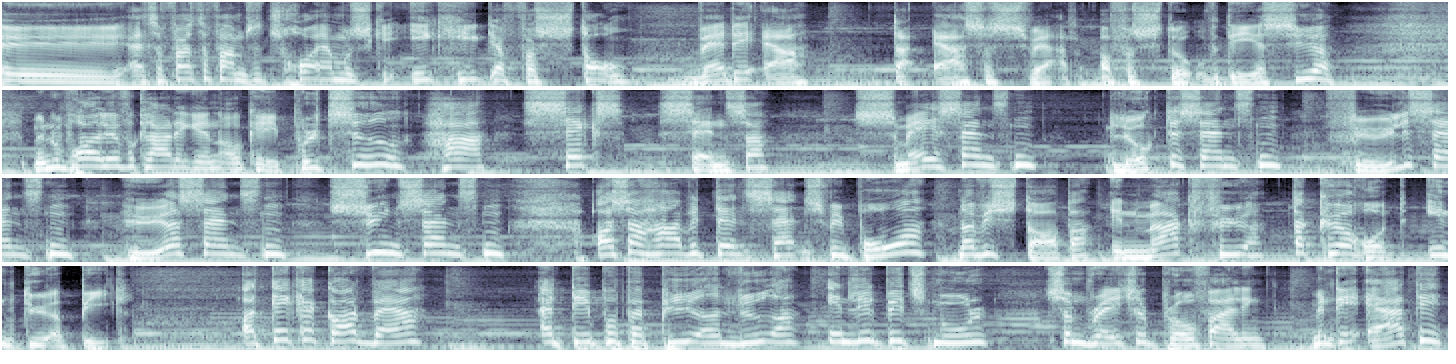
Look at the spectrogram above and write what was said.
øh, altså først og fremmest så tror jeg måske ikke helt, jeg forstår, hvad det er, der er så svært at forstå ved det, jeg siger. Men nu prøver jeg lige at forklare det igen. Okay, politiet har seks sanser. Smagssansen, lugtesansen, følesansen, høresansen, synsansen, og så har vi den sans, vi bruger, når vi stopper en mørk fyr, der kører rundt i en dyr bil. Og det kan godt være, at det på papiret lyder en lille bit smule som racial profiling, men det er det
